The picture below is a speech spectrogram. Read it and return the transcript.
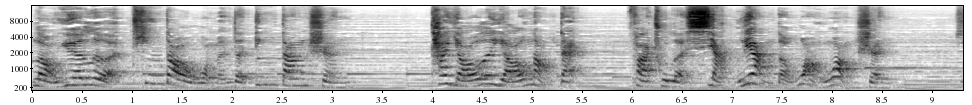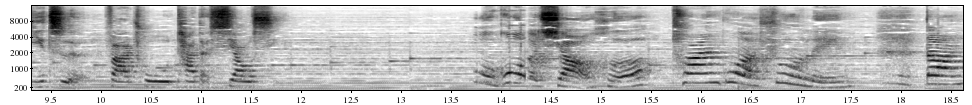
老约勒听到我们的叮当声，他摇了摇脑袋，发出了响亮的汪汪声，以此发出他的消息。渡过小河，穿过树林，当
